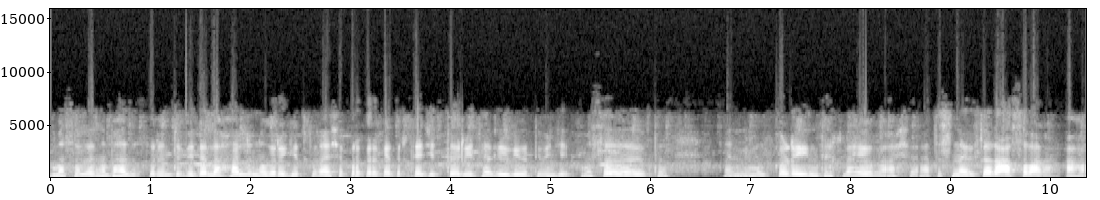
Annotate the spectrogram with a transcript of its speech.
मसाल्यानं भाजतपर्यंत मी त्याला हलवून वगैरे घेतलं आणि अशा प्रकारे काहीतरी त्याची तरी झालेली होती म्हणजे मसाला होता. आणि मग कढईन धरला हे बघा अशा. आताच नाही दिसलं तर असं बघा आहा.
